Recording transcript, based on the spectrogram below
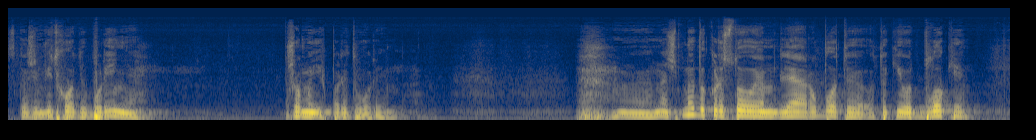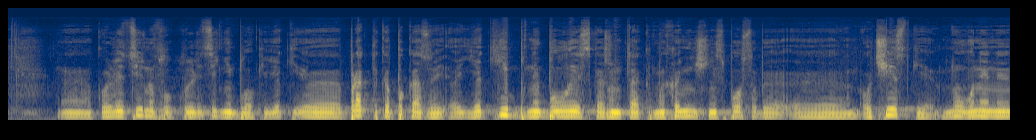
скажімо, відходи буріння, що ми їх перетворюємо. Значить, ми використовуємо для роботи такі от блоки, е, коаліційно-флуктуаційні блоки. Які, е, практика показує, е, які б не були, скажімо так, механічні способи очистки, ну вони не,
